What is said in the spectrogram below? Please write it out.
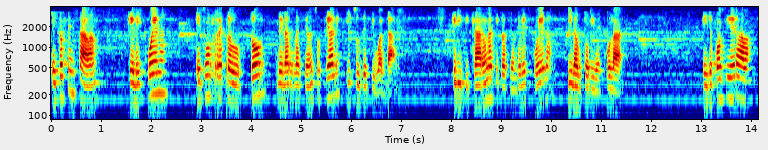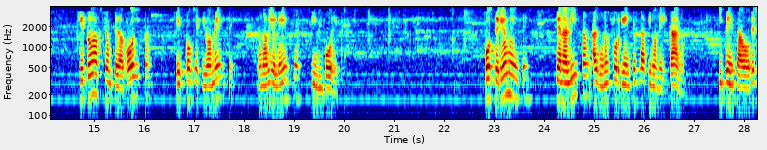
Estos pensaban que la escuela es un reproductor de las relaciones sociales y sus desigualdades. Criticaron la situación de la escuela y la autoridad escolar. Ellos consideraban que toda acción pedagógica es objetivamente una violencia simbólica. Posteriormente, se analizan algunas corrientes latinoamericanas y pensadores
